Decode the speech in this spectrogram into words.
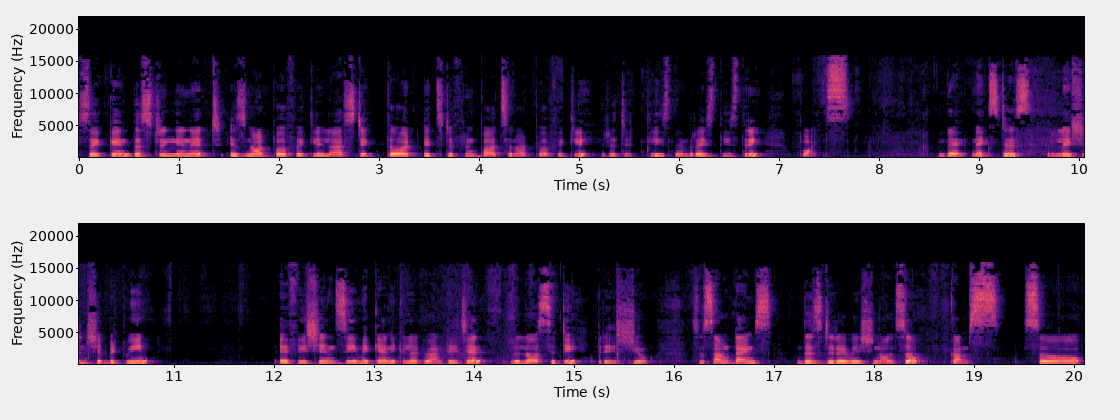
Second, the string in it is not perfectly elastic. Third, its different parts are not perfectly rigid. Please memorize these three points. Then, next is relationship between efficiency, mechanical advantage and velocity ratio. So, sometimes this derivation also comes. So,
